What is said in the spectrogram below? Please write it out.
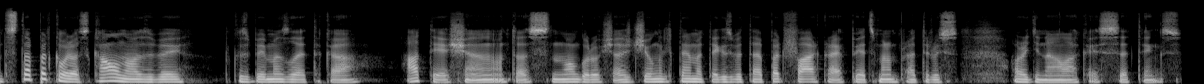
Tas tāpat kaut kādos kalnos bija, kas bija mazliet tā kā attiešana no tās nogurušās džungļu tematikas, bet tāpat Far Cry 5, manuprāt, ir visoriģinālākais settings.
